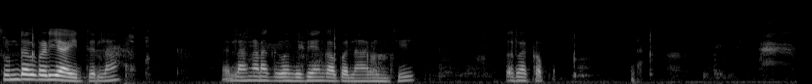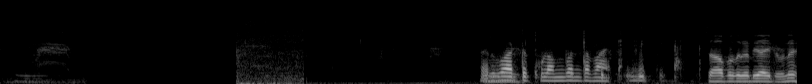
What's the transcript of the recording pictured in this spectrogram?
சுண்டல் ரெடி ஆயிட்டுலாம். எல்லாம் கணக்கு வந்து தேங்காய் பல்லாம் அவிஞ்சு இறக்க கருவாட்டு குழம்பு அந்த மாதிரி இதுக்கு சாப்பிட்றது ரெடி ஆகிட்டோன்னே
